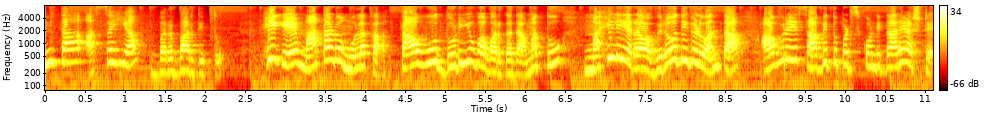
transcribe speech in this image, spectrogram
ಇಂಥ ಅಸಹ್ಯ ಬರಬಾರ್ದಿತ್ತು. ಹೀಗೆ ಮಾತಾಡೋ ಮೂಲಕ ತಾವು ದುಡಿಯುವ ವರ್ಗದ ಮತ್ತು ಮಹಿಳೆಯರ ವಿರೋಧಿಗಳು ಅಂತ ಅವರೇ ಸಾಬೀತುಪಡಿಸಿಕೊಂಡಿದ್ದಾರೆ ಅಷ್ಟೇ.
